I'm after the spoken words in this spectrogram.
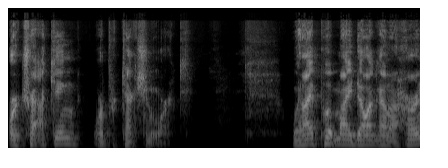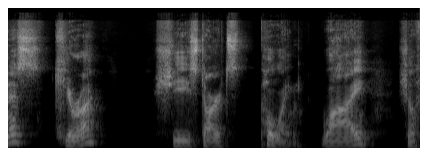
or tracking or protection work. When I put my dog on a harness, Kira, she starts pulling. Why? She'll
